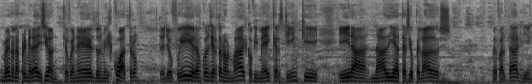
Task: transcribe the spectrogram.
Bueno, la primera edición, que fue en el 2004. Entonces yo fui, era un concierto normal, Coffee Makers, Kinky, Ira, Nadia, Terciopelados. Me falta alguien,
